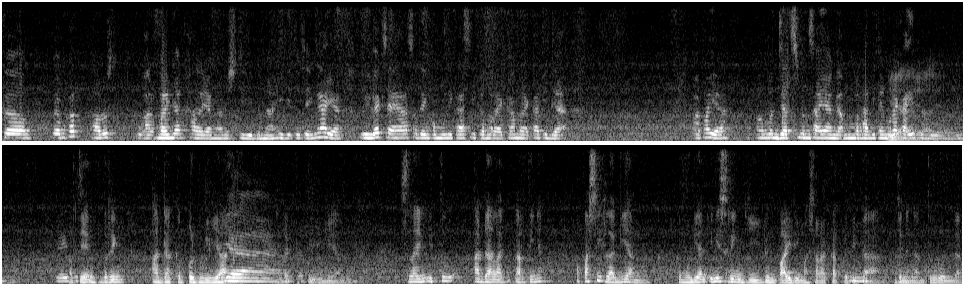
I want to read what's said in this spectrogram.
Ke Pemkot harus banyak hal yang harus dibenahi gitu. Sehingga ya lebih baik saya sering komunikasi ke mereka mereka tidak apa ya eh, menjudgment saya nggak memperhatikan Iya, mereka iya, itu iya. dulu. ya itu artinya yang penting ada kepedulian. Ya ada kepedulian. Selain itu ada lagi artinya apa sih lagi yang kemudian ini sering dijumpai di masyarakat ketika Hmm. jenengan turun dan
